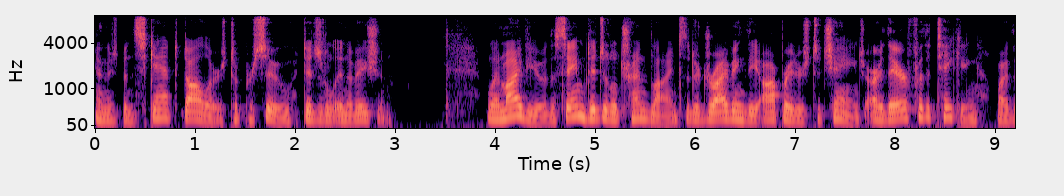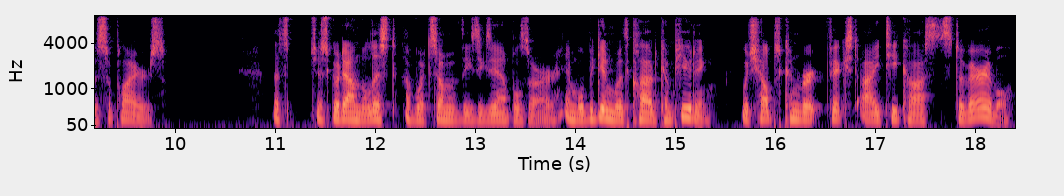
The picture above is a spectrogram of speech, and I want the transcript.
and there's been scant dollars to pursue digital innovation. Well, in my view, the same digital trend lines that are driving the operators to change are there for the taking by the suppliers. Let's just go down the list of what some of these examples are, and we'll begin with cloud computing, which helps convert fixed IT costs to variable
